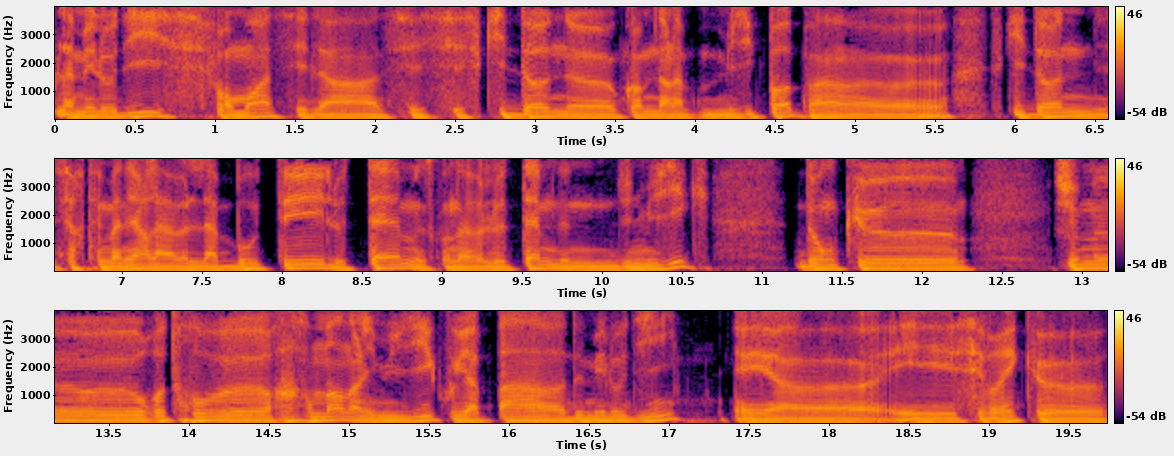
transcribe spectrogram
la mélodie, pour moi, c'est la, c'est ce qui donne, comme dans la musique pop, hein, ce qui donne d'une certaine manière la, la beauté, le thème, ce qu'on a, le thème d'une musique. Donc euh, je me retrouve rarement dans les musiques où il n'y a pas de mélodie. Et, euh, et c'est vrai que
